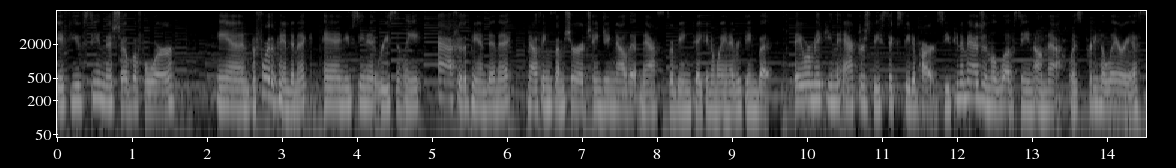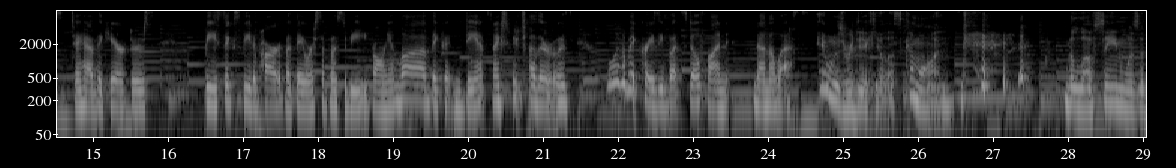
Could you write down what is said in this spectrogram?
if you've seen this show before and before the pandemic, and you've seen it recently after the pandemic. Now, things I'm sure are changing now that masks are being taken away and everything, but they were making the actors be six feet apart. So you can imagine the love scene on that was pretty hilarious to have the characters be six feet apart, but they were supposed to be falling in love. They couldn't dance next to each other. It was a little bit crazy, but still fun nonetheless. It was ridiculous. Come on. the love scene was a,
